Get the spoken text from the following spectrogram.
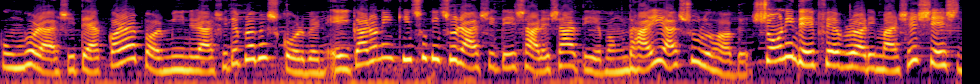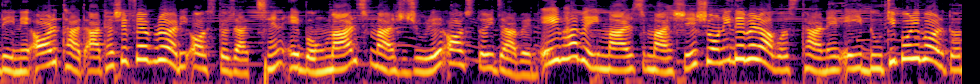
কুম্ভ রাশি ত্যাগ করার পর মীন রাশিতে প্রবেশ করবেন। এই কারণেই কিছু কিছু রাশিতে সাড়ে সাতি এবং ধাইয়া শুরু হবে। শনিদেব ফেব্রুয়ারি মাসের শেষ দিনে অর্থাৎ আঠাশে ফেব্রুয়ারি অস্ত যাচ্ছেন এবং মার্চ মাস জুড়ে অস্তই যাবেন। এইভাবেই মার্চ মাসে শনিদেবের অবস্থানের এই দুটি পরিবর্তন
